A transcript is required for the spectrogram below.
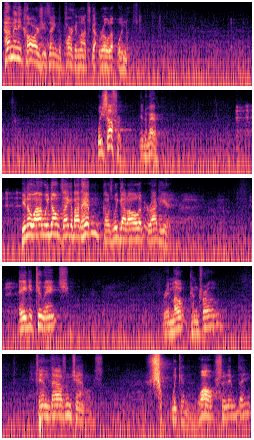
How many cars you think the parking lot's got roll-up windows? We suffer in America. You know why we don't think about heaven? Because we got all of it right here. 82 inch remote control, 10,000 channels. We can walk through them things.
